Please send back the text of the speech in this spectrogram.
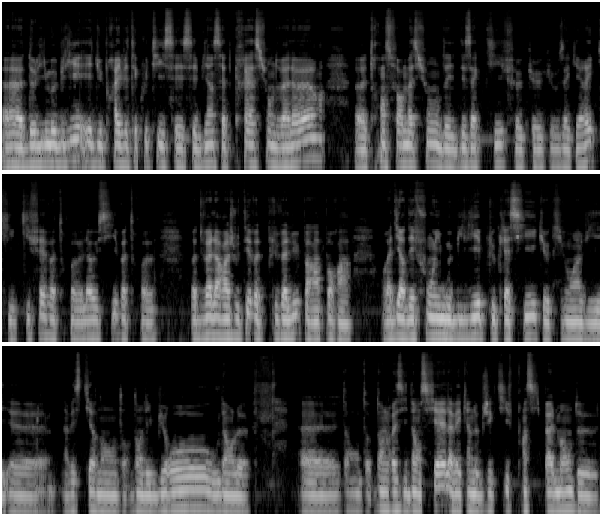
de l'immobilier et du private equity. C'est bien cette création de valeur, euh, transformation des, actifs que, vous acquérez qui, fait votre, là aussi votre, votre valeur ajoutée, votre plus-value par rapport à, on va dire, des fonds immobiliers plus classiques qui vont investir dans, dans, les bureaux ou dans le, dans, le résidentiel avec un objectif principalement de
